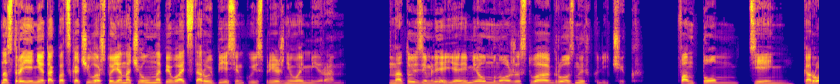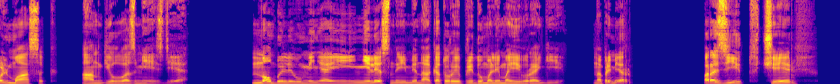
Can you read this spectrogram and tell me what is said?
Настроение так подскочило, что я начал напевать старую песенку из прежнего мира. На той земле я имел множество грозных кличек. Фантом, Тень, Король масок, Ангел возмездия. Но были у меня и нелестные имена, которые придумали мои враги. Например, Паразит, Червь,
